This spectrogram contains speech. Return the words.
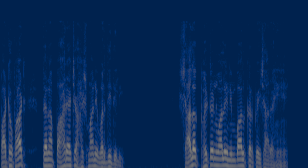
पाठोपाठ त्यांना पहाऱ्याच्या हशमाने वर्दी दिली. शालक फलटणवाले निंबाळकर पेश आ रहे हैं.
